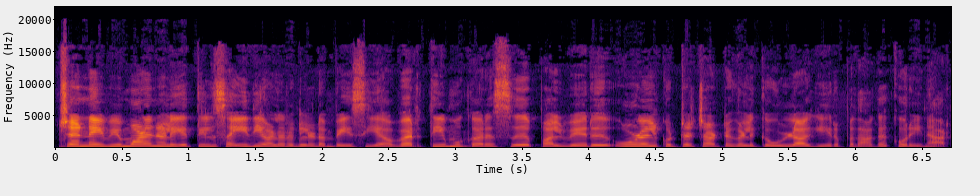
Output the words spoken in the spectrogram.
சென்னை விமான நிலையத்தில் செய்தியாளர்களிடம் பேசிய அவர் திமுக அரசு பல்வேறு ஊழல் குற்றச்சாட்டுகளுக்கு உள்ளாகியிருப்பதாக கூறினார்.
